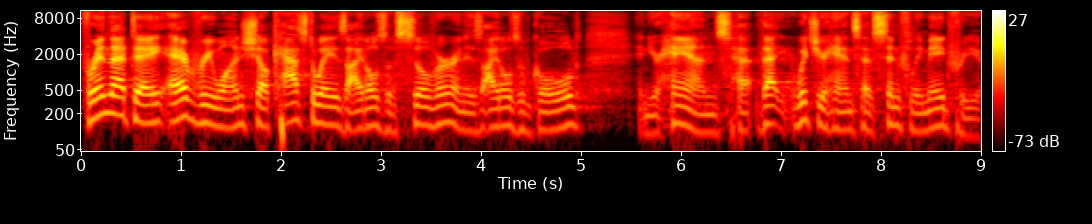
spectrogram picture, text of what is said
For in that day everyone shall cast away his idols of silver and his idols of gold and your hands ha- that which your hands have sinfully made for you.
